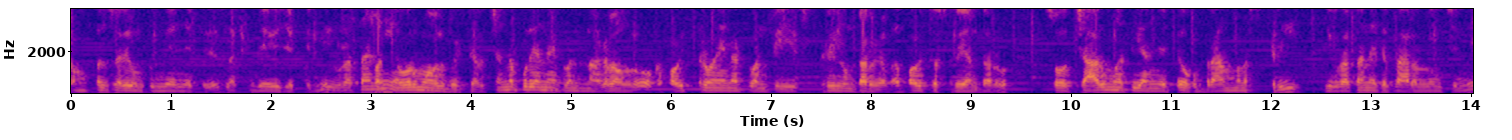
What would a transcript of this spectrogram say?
కంపల్సరీ ఉంటుంది అని చెప్పేసి లక్ష్మీదేవి చెప్పింది. ఈ వ్రతాన్ని ఎవరు మొదలు పెట్టారు చెన్నపురి అనేటువంటి నగరంలో ఒక పవిత్రమైనటువంటి స్త్రీలు ఉంటారు కదా పవిత్ర స్త్రీ అంటారు. సో చారుమతి అని చెప్పి ఒక బ్రాహ్మణ స్త్రీ ఈ వ్రతాన్ని అయితే ప్రారంభించింది.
